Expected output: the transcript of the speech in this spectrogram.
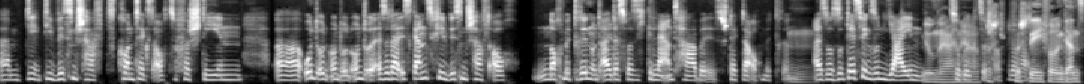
ähm, die, die Wissenschaftskontext auch zu verstehen äh, und, und, und, und, und. Also da ist ganz viel Wissenschaft auch noch mit drin und all das, was ich gelernt habe, ist, steckt da auch mit drin. Mhm. Also so, deswegen so ein Jein ja, zurück ja, zur Schauspielerei. Verstehe ich voll und ganz.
